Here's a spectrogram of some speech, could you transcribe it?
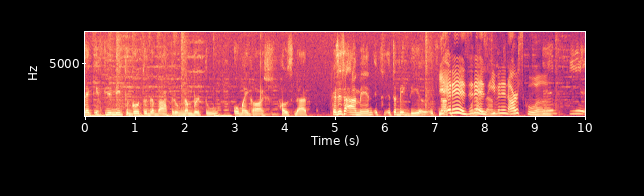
like if you need to go to the bathroom, number two, oh my gosh, how's that? Kasi sa amin, it's it's a big deal. It's Yeah, not, it is. It is. lang. Even in our school. And, yeah,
